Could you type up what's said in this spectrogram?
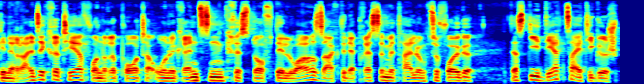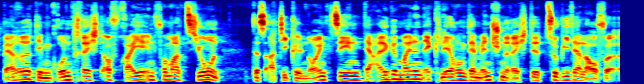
Generalsekretär von Reporter ohne Grenzen Christophe Deloire sagte der Pressemitteilung zufolge, dass die derzeitige Sperre dem Grundrecht auf freie Information des Artikel 19 der Allgemeinen Erklärung der Menschenrechte zuwiderlaufe.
